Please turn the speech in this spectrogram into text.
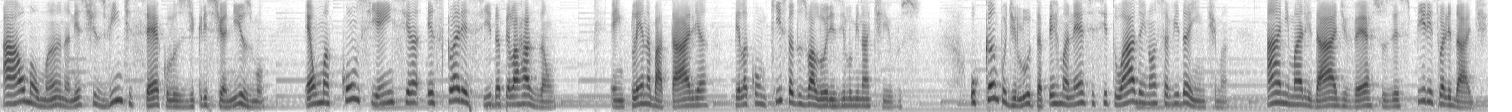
a alma humana nestes 20 séculos de cristianismo é uma consciência esclarecida pela razão, em plena batalha pela conquista dos valores iluminativos. O campo de luta permanece situado em nossa vida íntima. Animalidade versus espiritualidade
